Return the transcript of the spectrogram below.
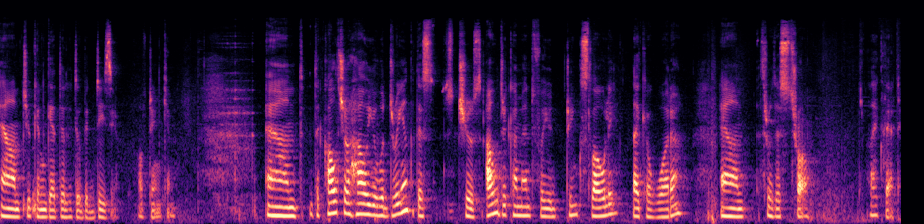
and you can get a little bit dizzy of drinking. And the culture how you would drink this juice, I would recommend for you drink slowly, like a water, and through the straw, like that.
